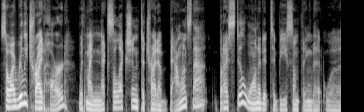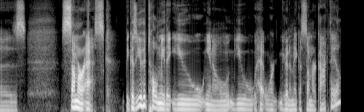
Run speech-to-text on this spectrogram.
So i really tried hard with my next selection to try to balance that but i still wanted it to be something that was summer-esque. Because you had told me that you you know you had, were going to make a summer cocktail.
